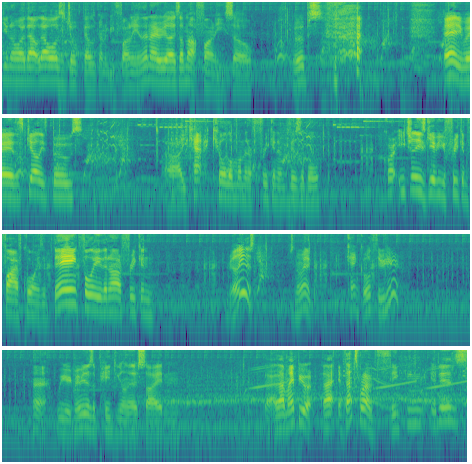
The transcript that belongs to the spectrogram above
You know what? That, that was a joke that was going to be funny. And then I realized I'm not funny, so... Oops. Anyways, let's kill these boos. Uh, you can't kill them when they're freaking invisible. Each of these give you freaking five coins, and thankfully they're not freaking. Really? There's, there's no way to. Can't go through here. Huh? Weird. Maybe there's a painting on the other side, and that, that might be. That, if that's what I'm thinking it is,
